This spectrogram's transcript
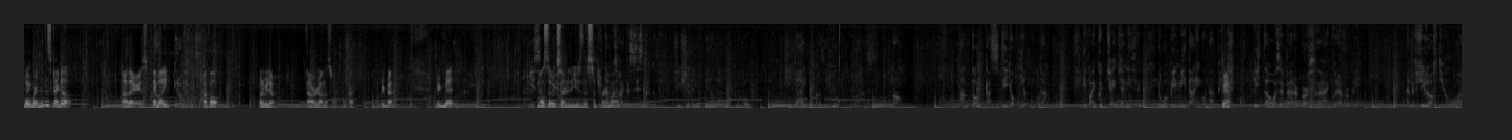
Wait, where did this guy go? Oh, there he is. Hey, buddy. My fault. What are we doing? Oh, we're going this way. Okay. Big bet. Big bet. I'm also excited to use this Lita Supreme. was like a sister to me. She shouldn't have been on that fucking boat. She died because of you, Rojas. No. Anton Castillo killed Lita. If I could change anything, it would be me dying on that beach. Damn. Lita was a better person than I could ever be. And if she loved you, well,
